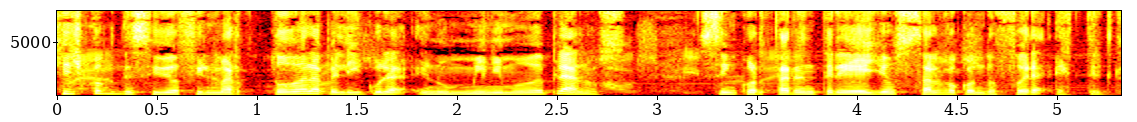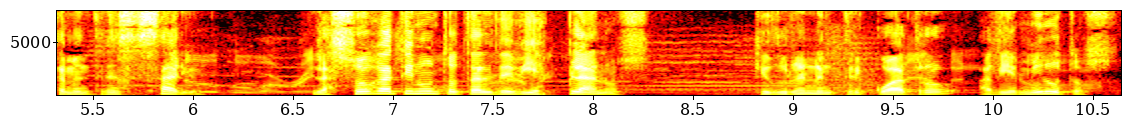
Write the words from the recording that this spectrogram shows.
Hitchcock decidió filmar toda la película en un mínimo de planos, sin cortar entre ellos salvo cuando fuera estrictamente necesario. La soga tiene un total de 10 planos, que duran entre 4 a 10 minutos.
